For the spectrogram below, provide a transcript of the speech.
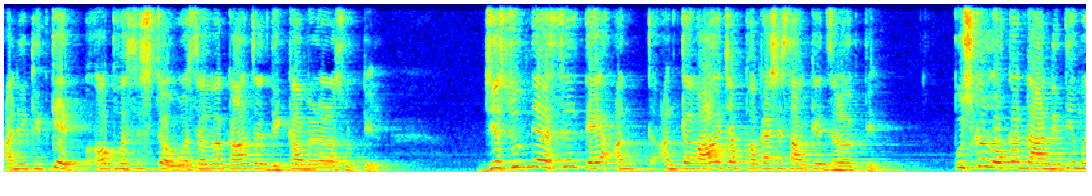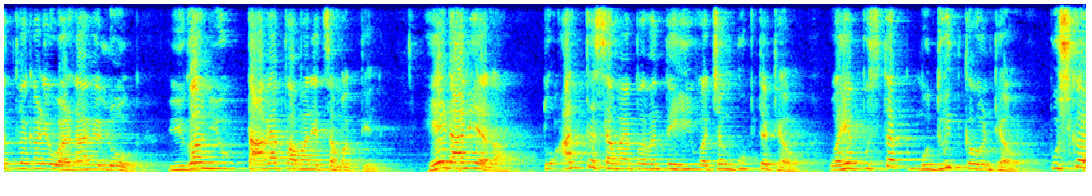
आणि कितके अप्रशिष्ट व सर्व काळचा धिक्का मिळायला सुटतील. जे शून्य असतील ते अंत अंतराळाच्या प्रकाशासारखे झळकतील. पुष्कळ लोकांना नीतिमत्वेकडे वळणारे लोक युगानयुग ताव्याप्रमाणे चमकतील. हे डानियाला तू अंत समयापर्यंत ही वचन गुप्त ठेव व हे पुस्तक मुद्रित करून ठेव. पुष्कळ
